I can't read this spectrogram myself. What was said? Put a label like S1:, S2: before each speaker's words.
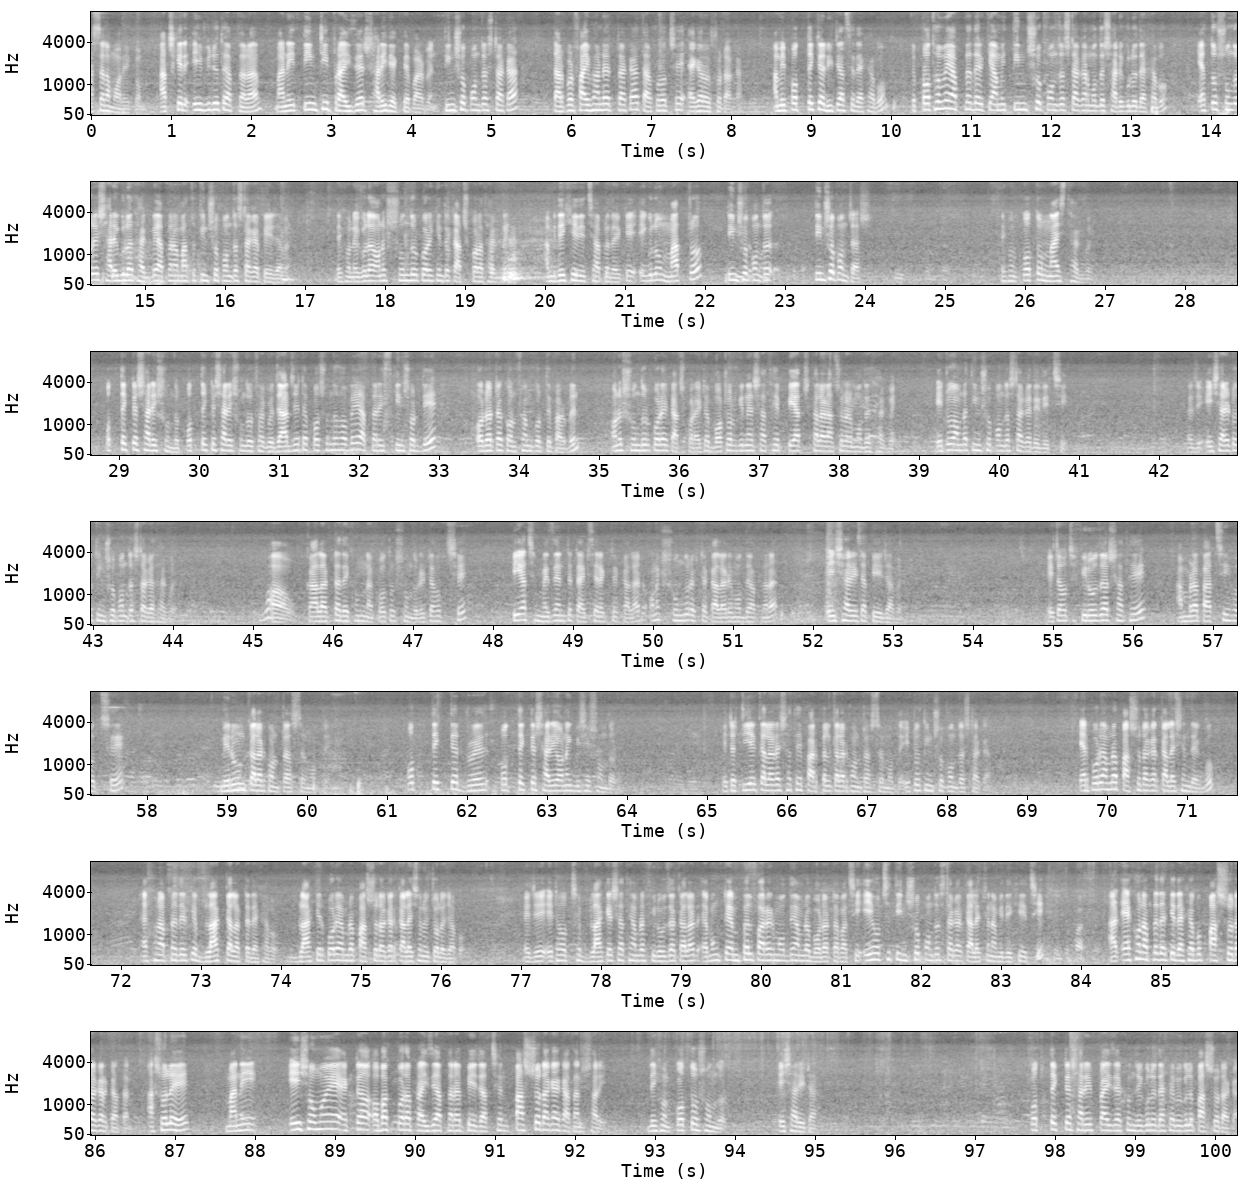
S1: আসসালামু আলাইকুম। আজকের এই ভিডিওতে আপনারা মানে তিনটি প্রাইজের শাড়ি দেখতে পারবেন। তিনশো পঞ্চাশ টাকা, তারপর ফাইভ হান্ড্রেড টাকা, তারপর হচ্ছে এগারোশো টাকা। আমি প্রত্যেকটা ডিটেলসে দেখাবো। তো প্রথমে আপনাদেরকে আমি তিনশো পঞ্চাশ টাকার মধ্যে শাড়িগুলো দেখাবো। এত সুন্দর এই শাড়িগুলো থাকবে, আপনারা মাত্র তিনশো পঞ্চাশ টাকা পেয়ে যাবেন। দেখুন, এগুলো অনেক সুন্দর করে কিন্তু কাজ করা থাকবে। আমি দেখিয়ে দিচ্ছি আপনাদেরকে, এগুলো মাত্র তিনশো পঞ্চাশ তিনশো পঞ্চাশ। দেখুন, কত নাইস থাকবে। প্রত্যেকটা শাড়ি সুন্দর, প্রত্যেকটা শাড়ি সুন্দর থাকবে। যার যেটা পছন্দ হবে, আপনার স্ক্রিনশট দিয়ে অর্ডারটা কনফার্ম করতে পারবেন। অনেক সুন্দর করে কাজ করা। এটা বটল গ্রিনের সাথে পেঁয়াজ কালার আঁচলের মধ্যে থাকবে। এটাও আমরা তিনশো পঞ্চাশ টাকা দিয়ে দিচ্ছি। যে, এই শাড়িটাও তিনশো পঞ্চাশ টাকা থাকবে। ওয়াও কালারটা দেখুন না, কত সুন্দর। এটা হচ্ছে পেঁয়াজ মেজেন্টা টাইপসের একটা কালার অনেক সুন্দর একটা কালারের মধ্যে আপনারা এই শাড়িটা পেয়ে যাবেন। এটা হচ্ছে ফিরোজার সাথে আমরা পাচ্ছি হচ্ছে মেরুন কালার কন্ট্রাস্টের মধ্যে। প্রত্যেকটা ড্রেস প্রত্যেকটা শাড়ি অনেক বেশি সুন্দর। এটা টিয়ে কালারের সাথে পার্পেল কালার কন্ট্রাস্টের মধ্যে এটাও তিনশো পঞ্চাশ টাকা। এরপরে আমরা পাঁচশো টাকার কালেকশন দেখব। এখন আপনাদেরকে ব্ল্যাক কালারটা দেখাবো। ব্ল্যাকের পরে আমরা পাঁচশো টাকার কালেকশনে চলে যাব। এই যে এটা হচ্ছে ব্ল্যাকের সাথে আমরা ফিরোজা কালার এবং টেম্পল পারের মধ্যে আমরা বর্ডারটা পাচ্ছি। এই হচ্ছে তিনশো পঞ্চাশ টাকার কালেকশন আমি দেখিয়েছি। আর এখন আপনাদেরকে দেখাবো পাঁচশো টাকার কাতান। আসলে মানে এই সময়ে একটা অবাক করা প্রাইজে আপনারা পেয়ে যাচ্ছেন পাঁচশো টাকায় কাতান শাড়ি। দেখুন কত সুন্দর এই শাড়িটা। প্রত্যেকটা শাড়ির প্রাইস এখন যেগুলো দেখাবে এগুলো পাঁচশো টাকা।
